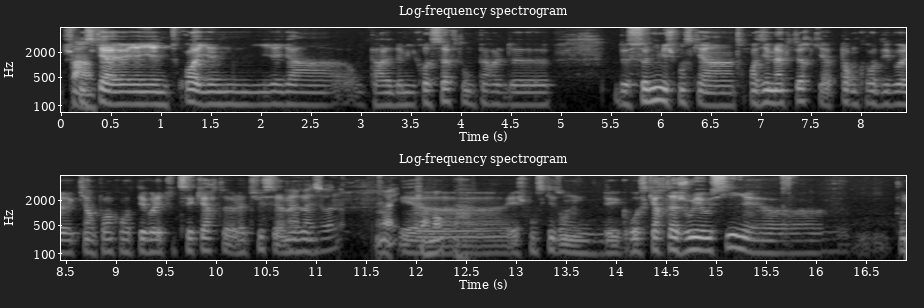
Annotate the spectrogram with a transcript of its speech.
Je pense qu'il y, a une. Il y a, on parle de Microsoft, on parle de de Sony, mais je pense qu'il y a un troisième acteur qui n'a pas encore dévoilé, qui a pas encore dévoilé toutes ses cartes euh, là-dessus, c'est Amazon. et, euh, et, je pense qu'ils ont des grosses cartes à jouer aussi. Et, euh, pour,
